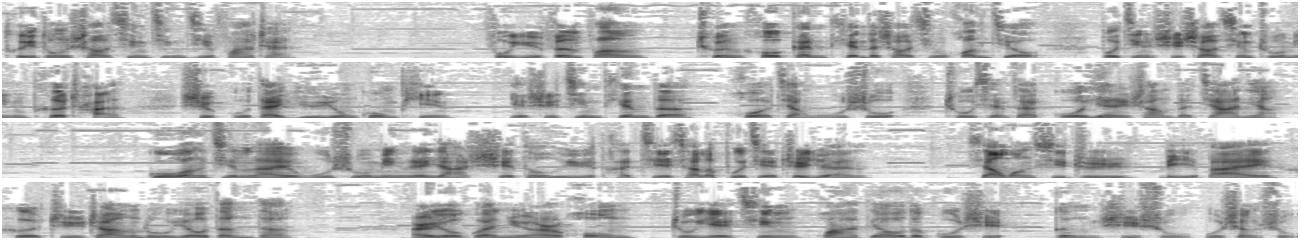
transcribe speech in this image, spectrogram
推动绍兴经济发展。馥郁芬芳、醇厚甘甜的绍兴黄酒，不仅是绍兴著名特产，是古代御用贡品，也是今天的获奖无数、出现在国宴上的佳酿。古往今来，无数名人雅士都与他结下了不解之缘，像王羲之、李白、贺知章、陆游等等。而有关女儿红、竹叶青、花雕的故事更是数不胜数。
